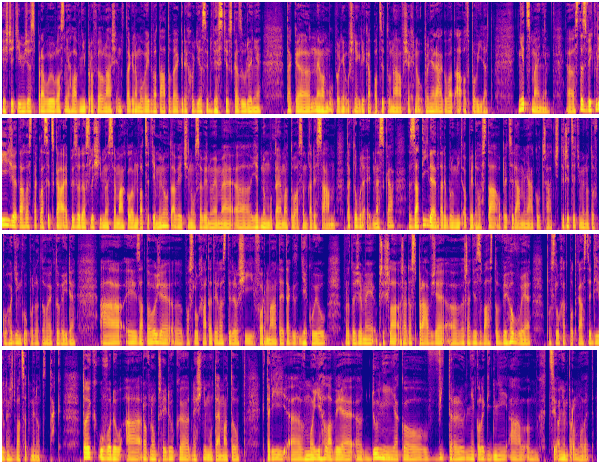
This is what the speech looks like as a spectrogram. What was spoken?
ještě tím, že spravuju vlastně hlavní profil náš Instagramový dva tátové, kde chodí asi 200 vzkazů denně, tak eh, nemám úplně už někdy kapacitu na všechno úplně reagovat a odpovídat. Nicméně, eh, jste zvyklí, že tahle ta klasická epizoda Slyšíme se má kolem 20 minut a většinou se věnujeme eh, jednomu tématu a jsem tady sám. Tak to bude i dneska. Za týden tady budu mít opět hosta opět si dáme nějakou třeba 40 minutovku, hodinku podle toho, jak to vyjde. A i za to, že eh, posloucháte tyhle ty delší formáty, tak děkuju, protože mi přišla řada zpráv, že eh, v řadě z vás to vyhovuje poslouchat podcasty díl než 20 minut. Tak, tolik k úvodu a rovnou přejdu k dnešnímu tématu, který v mojí hlavě duní jako vítr několik dní a hm, chci o něm promluvit.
